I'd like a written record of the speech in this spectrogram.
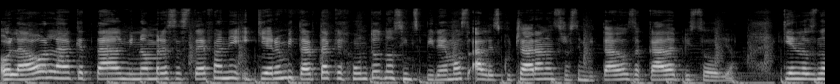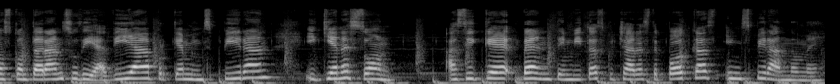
Hola, hola, ¿qué tal? Mi nombre es Stephanie y quiero invitarte a que juntos nos inspiremos al escuchar a nuestros invitados de cada episodio, quienes nos contarán su día a día, por qué me inspiran y quiénes son. Así que ven, te invito a escuchar este podcast inspirándome.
